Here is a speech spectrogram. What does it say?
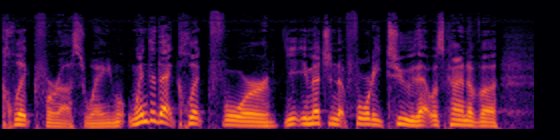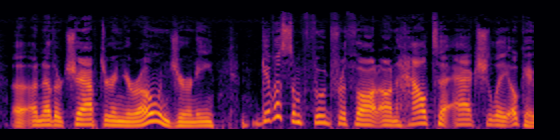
click for us, Wayne? When did that click for? You mentioned at 42, that was kind of a uh, another chapter in your own journey. Give us some food for thought on how to actually, okay,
